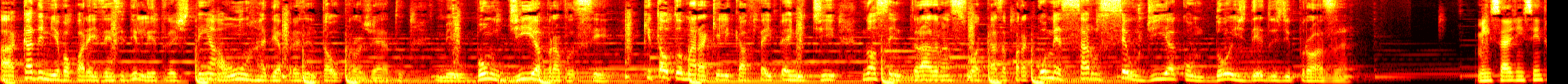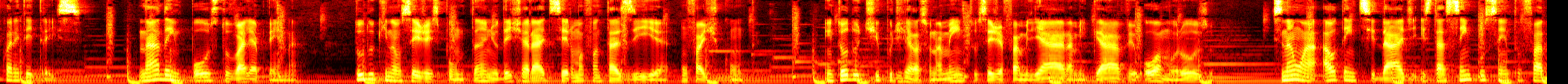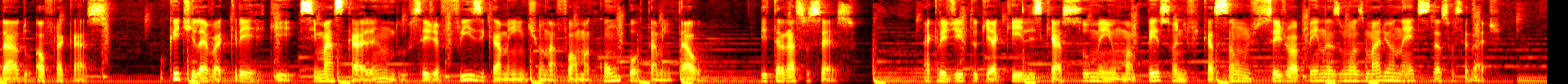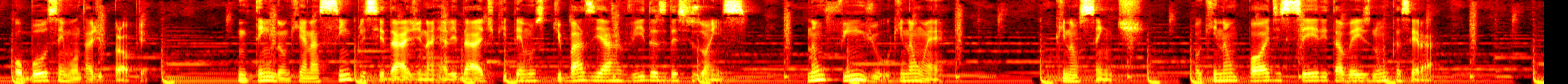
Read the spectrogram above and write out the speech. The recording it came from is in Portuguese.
A Academia Valparaísense de Letras tem a honra de apresentar o projeto Meu Bom Dia para Você. Que tal tomar aquele café e permitir nossa entrada na sua casa para começar o seu dia com dois dedos de prosa? Mensagem 143. Nada imposto vale a pena. Tudo que não seja espontâneo deixará de ser uma fantasia, um faz de conta. Em todo tipo de relacionamento, seja familiar, amigável ou amoroso, se não há autenticidade, está 100% fadado ao fracasso. O que te leva a crer que, se mascarando, seja fisicamente ou na forma comportamental, lhe trará sucesso? Acredito que aqueles que assumem uma personificação sejam apenas umas marionetes da sociedade, robôs sem vontade própria. Entendam que é na simplicidade e na realidade que temos de basear vidas e decisões. Não finjo o que não é, o que não sente, o que não pode ser e talvez nunca será.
